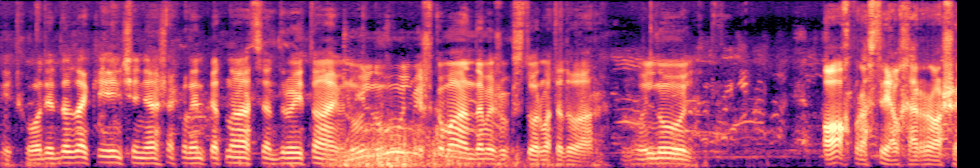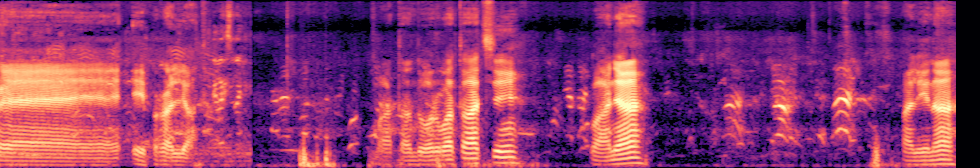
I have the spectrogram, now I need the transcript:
підходить до закінчення. Ще хвилин 15, другий тайм. 0-0 між командами Жукстор Матадор. 0-0. Ох, простріл хороший. І прольот. Матадор в атаці. Ваня. Аліна.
